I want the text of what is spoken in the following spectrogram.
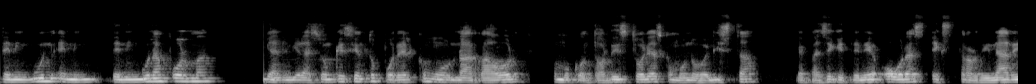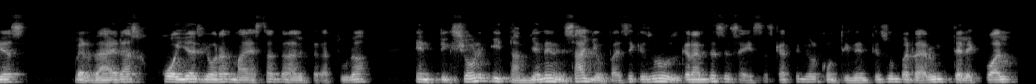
de, ningún, de ninguna forma mi admiración que siento por él como narrador, como contador de historias, como novelista. Me parece que tiene obras extraordinarias, verdaderas joyas y obras maestras de la literatura en ficción y también en ensayo. Me parece que es uno de los grandes ensayistas que ha tenido el continente, es un verdadero intelectual.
